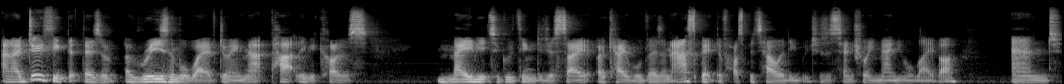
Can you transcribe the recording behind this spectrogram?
And I do think that there's a, a reasonable way of doing that, partly because maybe it's a good thing to just say, okay, well, there's an aspect of hospitality which is essentially manual labor, and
